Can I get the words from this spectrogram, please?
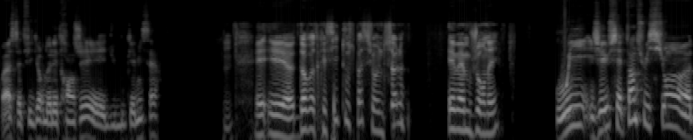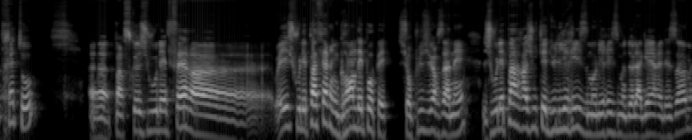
voilà, cette figure de l'étranger et du bouc émissaire. Mmh. Et, et euh, dans votre récit, tout se passe sur une seule et même journée? Oui, j'ai eu cette intuition très tôt. Euh, parce que je voulais faire, euh, oui, je voulais pas faire une grande épopée sur plusieurs années. Je voulais pas rajouter du lyrisme au lyrisme de la guerre et des hommes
